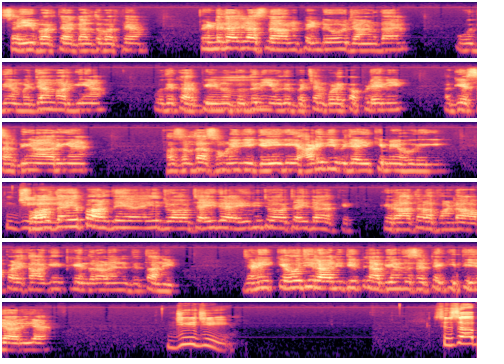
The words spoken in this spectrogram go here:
ਸਹੀ ਵਰਤਿਆ ਗਲਤ ਵਰਤਿਆ। ਪਿੰਡ ਦਾ ਜਿਹੜਾ ਸਧਾਰਨ ਪਿੰਡ ਉਹ ਜਾਣਦਾ ਹੈ। ਉਹਦੀਆਂ ਮੱਝਾਂ ਮਰ ਗਈਆਂ ਉਹਦੇ ਘਰ ਪੀਣ ਨੂੰ ਦੁੱਧ ਨਹੀਂ ਉਹਦੇ ਬੱਚਿਆਂ ਕੋਲੇ ਕੱਪੜੇ ਨਹੀਂ ਅੱਗੇ ਸਰਦੀਆਂ ਆ ਰਹੀਆਂ ਫਸਲ ਤਾਂ ਸੋਨੇ ਦੀ ਗਈ ਗਈ ਹਾੜੀ ਦੀ ਬਿਜਾਈ ਕਿਵੇਂ ਹੋਏਗੀ ਸਵਾਲ ਤਾਂ ਇਹ ਭਾਲਦੇ ਆ ਇਹ ਜਵਾਬ ਚਾਹੀਦਾ ਇਹ ਨਹੀਂ ਜਵਾਬ ਚਾਹੀਦਾ ਕਿ ਕਿ ਰਾਤ ਵਾਲਾ ਫੰਡ ਆਪ ਵਾਲੇ ਖਾ ਕੇ ਕੇਂਦਰ ਵਾਲਿਆਂ ਨੇ ਦਿੱਤਾ ਨਹੀਂ। ਜਾਣੀ ਕਿਹੋ ਜੀ ਰਾਜਨੀਤੀ ਪੰਜਾਬੀਆਂ ਦੇ ਸਿਰ ਤੇ ਕੀਤੀ ਜਾ ਰਹੀ ਹੈ? ਜੀ ਜੀ। ਸੋ ਸਾਹਿਬ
